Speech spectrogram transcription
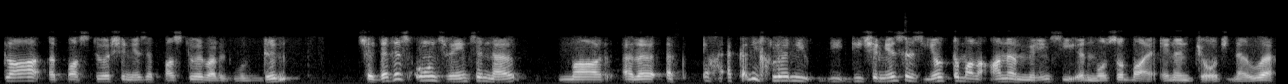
klaar 'n pastoor Chinese pastoor wat dit wil doen. So dit is ons wense nou, maar hulle ek, ek kan nie glo nie die die Chinese is heeltemal 'n ander mens hier in Mosselbaai en in George. Hoor.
